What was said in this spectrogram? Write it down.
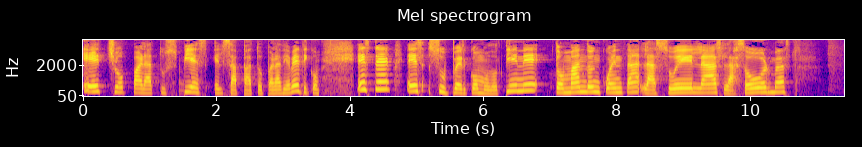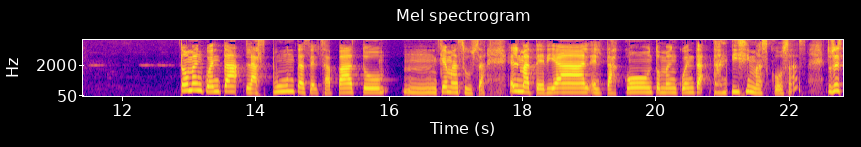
hecho para tus pies, el zapato para diabético. Este es súper cómodo, tiene tomando en cuenta las suelas, las hormas, Toma en cuenta las puntas del zapato, mm, ¿Qué más usa? El material, el tacón, toma en cuenta tantísimas cosas. Entonces,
